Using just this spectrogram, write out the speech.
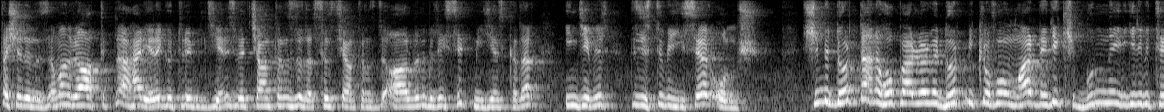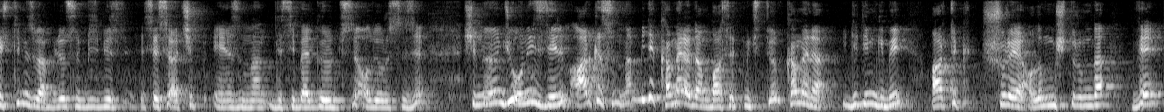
taşıdığınız zaman rahatlıkla her yere götürebileceğiniz ve çantanızda da sırt çantanızda ağırlığını bile hissetmeyeceğiniz kadar ince bir dizüstü bilgisayar olmuş. Şimdi 4 tane hoparlör ve 4 mikrofon var dedik. Bununla ilgili bir testimiz var. Biliyorsunuz biz bir sesi açıp en azından desibel görüntüsünü alıyoruz size. Şimdi önce onu izleyelim. Arkasından bir de kameradan bahsetmek istiyorum. Kamera dediğim gibi artık şuraya alınmış durumda ve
